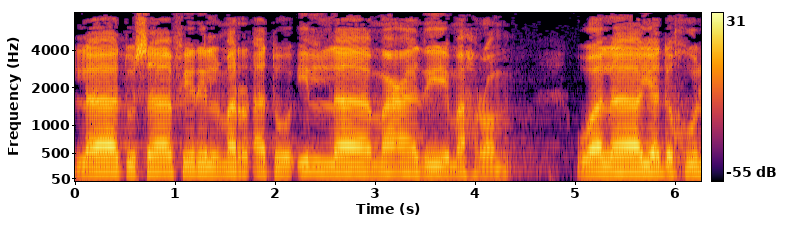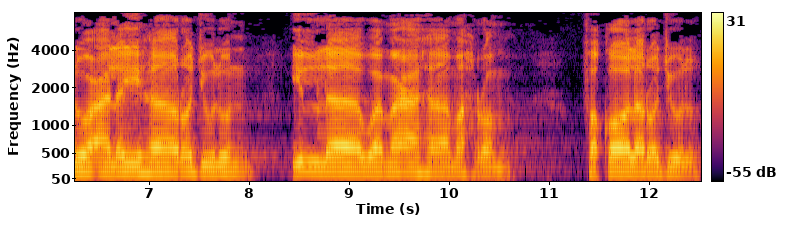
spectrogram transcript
لا تسافر المرأة إلا مع ذي محرم ولا يدخل عليها رجل إلا ومعها محرم. فقال رجل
